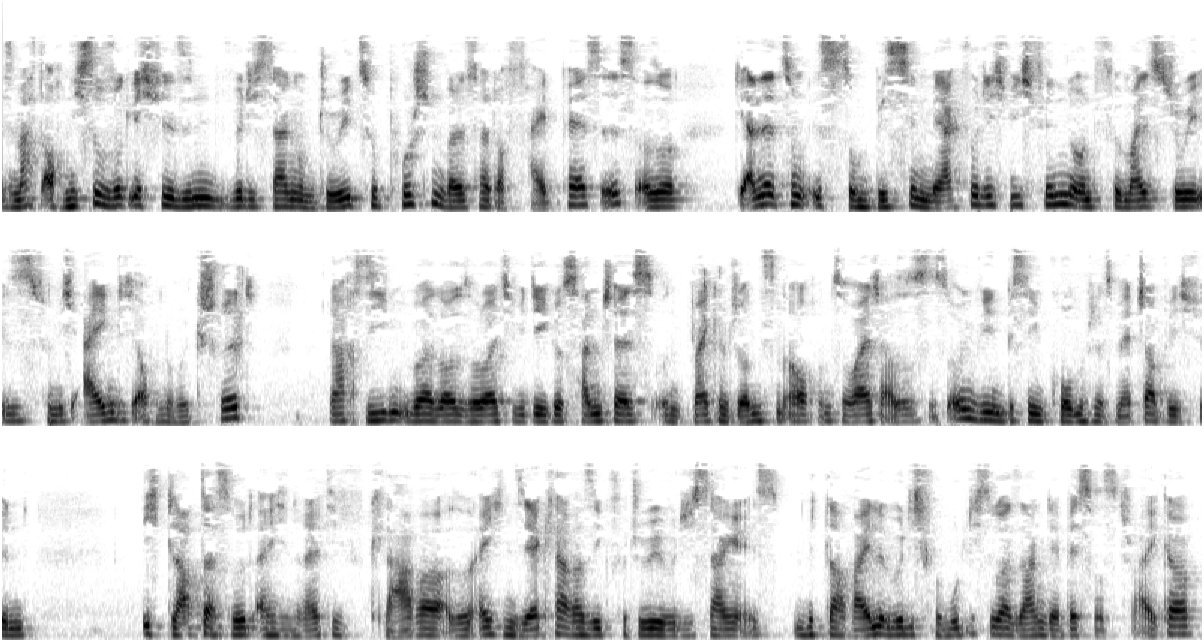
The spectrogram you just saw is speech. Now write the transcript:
es macht auch nicht so wirklich viel Sinn, würde ich sagen, um Jury zu pushen, weil es halt auch Fight Pass ist. Also die Ansetzung ist so ein bisschen merkwürdig, wie ich finde, und für Miles Jury ist es für mich eigentlich auch ein Rückschritt. Nach Siegen über so Leute wie Diego Sanchez und Michael Johnson auch und so weiter. Also es ist irgendwie ein bisschen ein komisches Matchup, wie ich finde. Ich glaube, das wird eigentlich ein relativ klarer, also eigentlich ein sehr klarer Sieg für Jury, würde ich sagen. Er ist mittlerweile, würde ich vermutlich sogar sagen, der bessere Striker.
